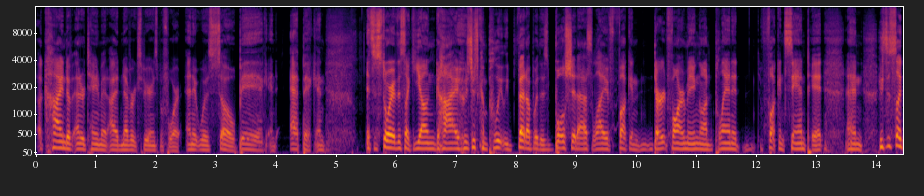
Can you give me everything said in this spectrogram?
a kind of entertainment I had never experienced before. And it was so big and epic. And it's a story of this like young guy who's just completely fed up with his bullshit ass life, fucking dirt farming on planet fucking sandpit, and he's just like,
